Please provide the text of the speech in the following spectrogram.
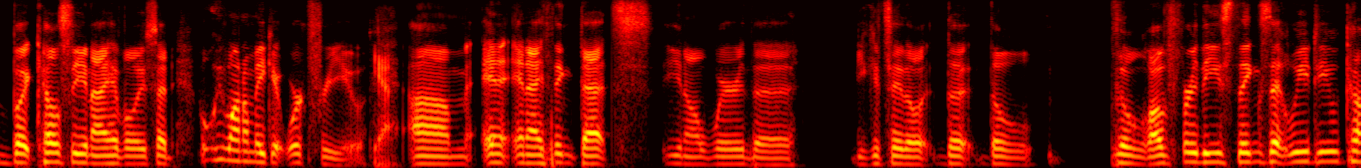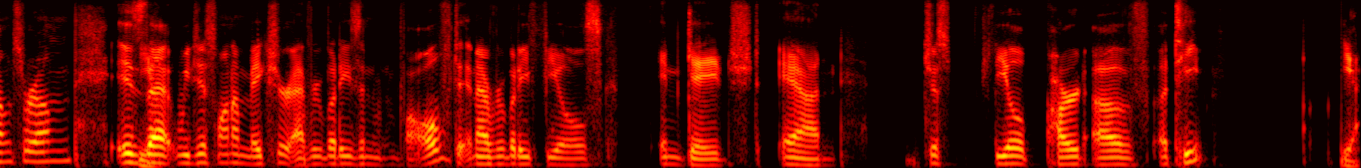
but Kelsey and I have always said, but we want to make it work for you. Yeah. Um, and and I think that's you know where the you could say the the the the love for these things that we do comes from is yeah. that we just want to make sure everybody's involved and everybody feels engaged and just feel part of a team. Yeah.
